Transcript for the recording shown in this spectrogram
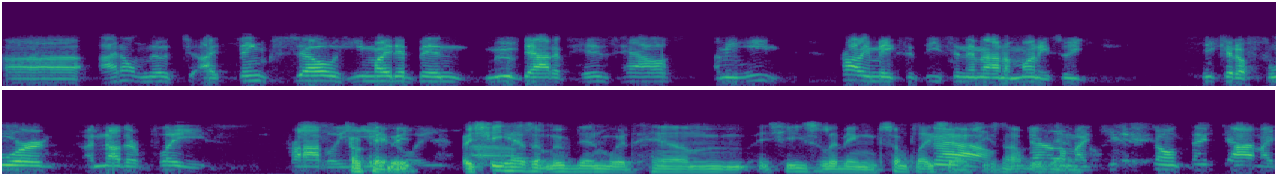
Uh, I don't know. I think so. He might have been moved out of his house. I mean, he probably makes a decent amount of money, so he he could afford another place probably Okay, but, easily. but she Um, hasn't moved in with him. She's living someplace no, else. She's not no, with him. my kids don't. Thank God, my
